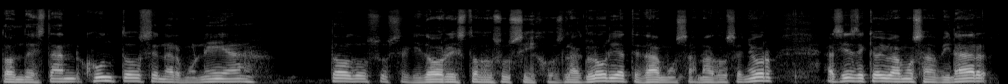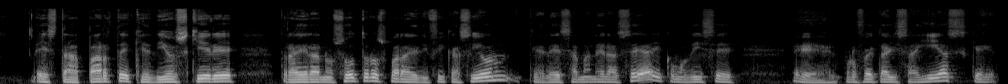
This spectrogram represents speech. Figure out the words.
Donde están juntos en armonía todos sus seguidores, todos sus hijos. La gloria te damos, amado Señor, Así es de que hoy vamos a mirar esta parte que Dios quiere traer a nosotros para edificación, que de esa manera sea y como dice eh, el profeta Isaías, que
